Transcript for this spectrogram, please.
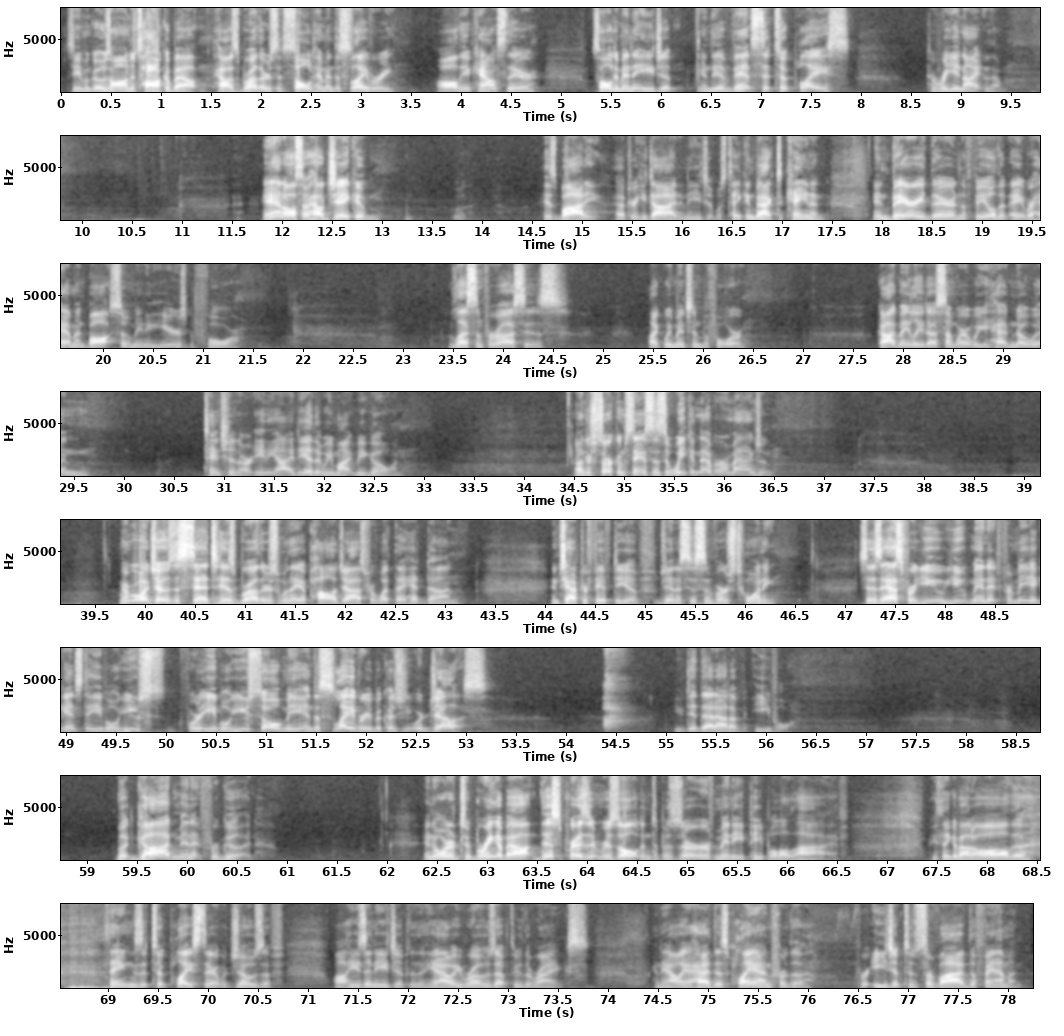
Stephen goes on to talk about how his brothers had sold him into slavery, all the accounts there, sold him into Egypt, and the events that took place to reunite them. And also how Jacob, his body, after he died in Egypt, was taken back to Canaan and buried there in the field that Abraham had bought so many years before. The lesson for us is, like we mentioned before, God may lead us somewhere we had no intention or any idea that we might be going. Under circumstances that we could never imagine. Remember what Joseph said to his brothers when they apologized for what they had done? In chapter 50 of Genesis and verse 20. It says, As for you, you meant it for me against evil. You, for evil. You sold me into slavery because you were jealous. You did that out of evil. But God meant it for good in order to bring about this present result and to preserve many people alive. You think about all the things that took place there with Joseph while he's in Egypt and how he rose up through the ranks and how he had this plan for, the, for Egypt to survive the famine.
